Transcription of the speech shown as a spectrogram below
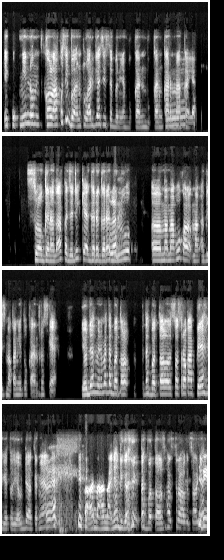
ikut minum. Kalau aku sih bawaan keluarga sih sebenarnya bukan bukan karena Hmm. kayak slogan atau apa. Jadi kayak gara-gara dulu eh, mamaku kalau ma- habis makan gitu kan terus kayak ya udah minumnya teh botol teh botol sosro kabeh gitu. Ya udah akhirnya kita anak-anaknya diganti teh botol sosro gitu. soalnya Jadi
